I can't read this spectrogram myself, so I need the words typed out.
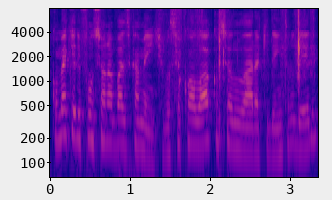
Como é que ele funciona basicamente? Você coloca o celular aqui dentro dele,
